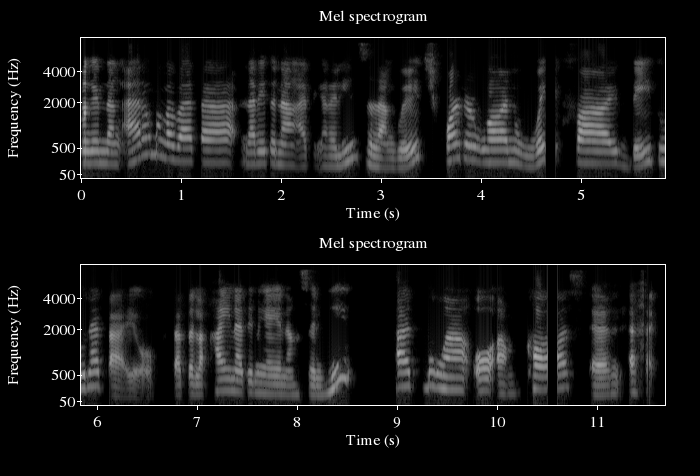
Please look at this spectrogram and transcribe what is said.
Magandang araw mga bata! Narito na ang ating aralin sa language, quarter 1, week 5, day 2 na tayo. Tatalakayin natin ngayon ang sanhi at bunga o ang cause and effect.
